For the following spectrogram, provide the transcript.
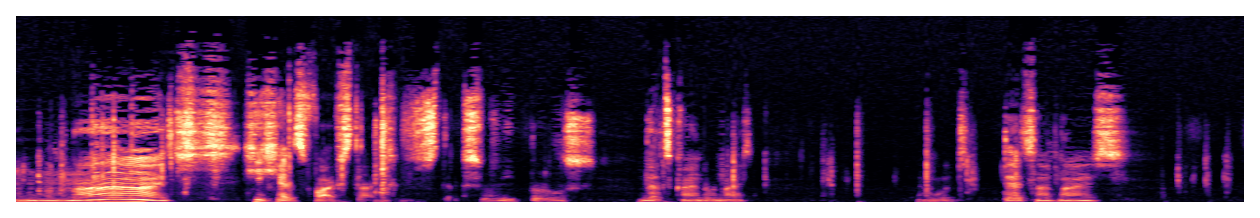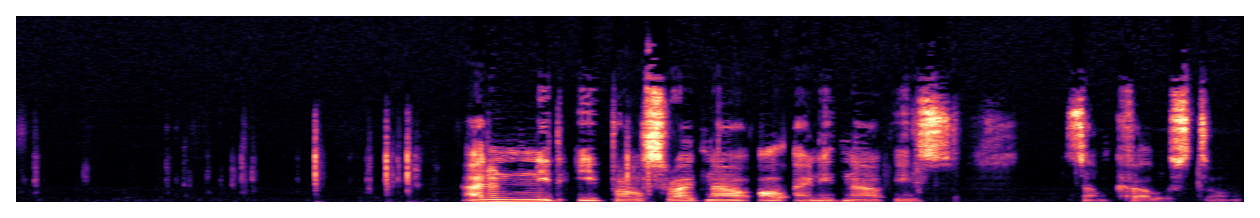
Nice. He has five stacks, stacks of pearls. That's kind of nice. Would, that's not nice. I don't need e-pearls right now. All I need now is some cobblestone.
